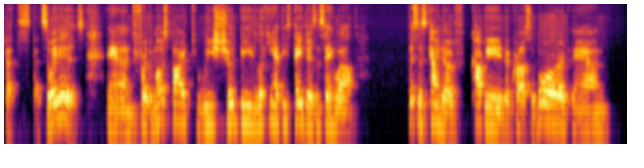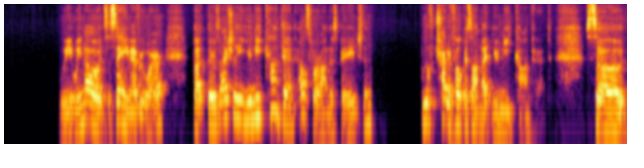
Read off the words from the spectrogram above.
that's, that's the way it is. And for the most part, we should be looking at these pages and saying, well, this is kind of copied across the board, and we, we know it's the same everywhere. But there's actually unique content elsewhere on this page, and we'll try to focus on that unique content. So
